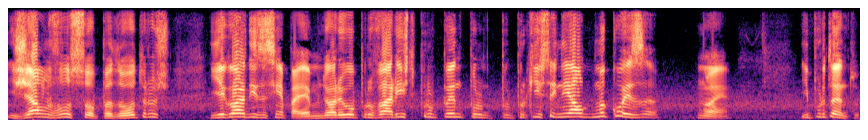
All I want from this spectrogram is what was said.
e já levou sopa de outros e agora diz assim, é melhor eu aprovar isto porque isto ainda é alguma coisa, não é? E, portanto,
